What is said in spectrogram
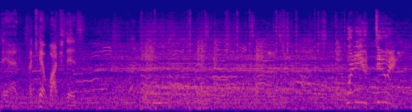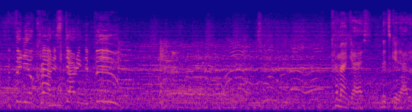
man. I can't watch this. What are you doing? The video crowd is starting to boo. Come on, guys. Let's get out of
